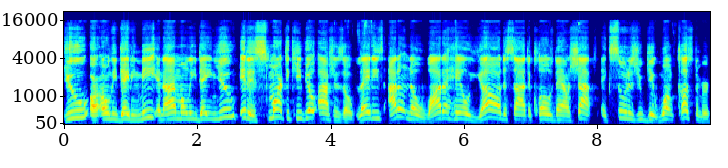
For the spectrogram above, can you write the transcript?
you are only dating me and I'm only dating you, it is smart to keep your options open. Ladies, I don't know why the hell y'all decide to close down shops as soon as you get one customer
